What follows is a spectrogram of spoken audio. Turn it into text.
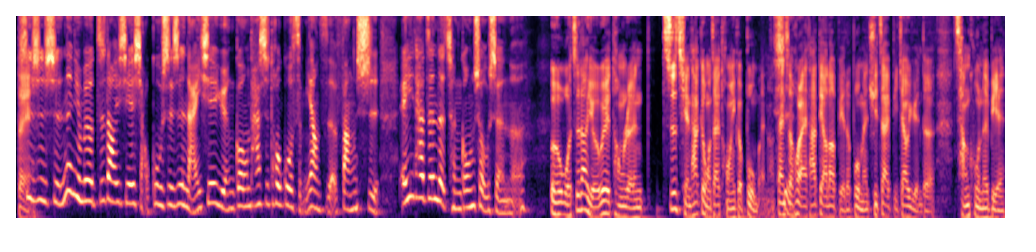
对，是是是。那你有没有知道一些小故事？是哪一些员工他是透过什么样子的方式，哎，他真的成功瘦身呢？呃，我知道有一位同仁，之前他跟我在同一个部门，但是后来他调到别的部门去，在比较远的仓库那边。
